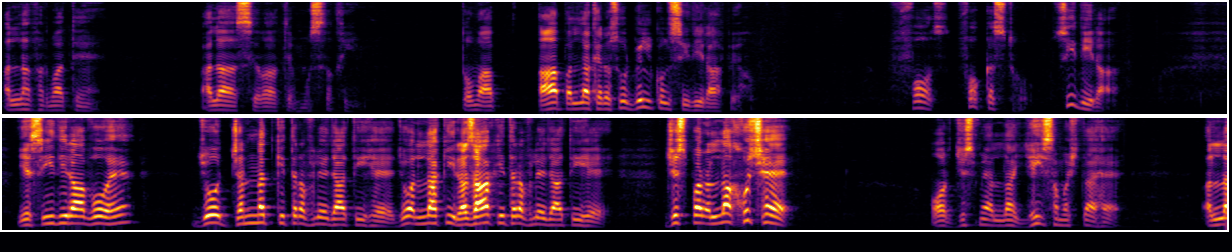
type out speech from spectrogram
اللہ فرماتے ہیں اللہ سرات مستقیم تم آپ آپ اللہ کے رسول بالکل سیدھی راہ پہ ہو۔ فوز فوکسڈ ہو، سیدھی راہ۔ یہ سیدھی راہ وہ ہے جو جنت کی طرف لے جاتی ہے، جو اللہ کی رضا کی طرف لے جاتی ہے، جس پر اللہ خوش ہے، اور جس میں اللہ یہی سمجھتا ہے، اللہ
